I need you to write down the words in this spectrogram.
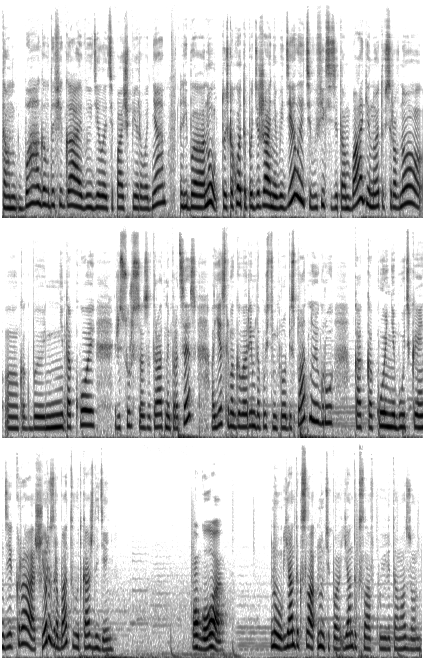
там багов дофига, и вы делаете патч первого дня, либо, ну, то есть какое-то поддержание вы делаете, вы фиксите там баги, но это все равно э, как бы не такой ресурсозатратный процесс, а если мы говорим, допустим, про бесплатную игру, как какой-нибудь Candy Crush, ее разрабатывают каждый день. Ого! Ну, Яндекс, ну, типа, Яндекс Лавку или там Озон.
